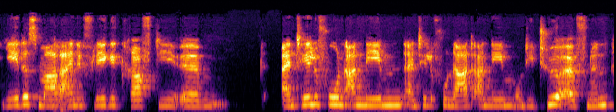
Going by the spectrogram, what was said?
jedes Mal eine Pflegekraft, die ähm, ein Telefon annehmen, ein Telefonat annehmen und die Tür öffnen.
